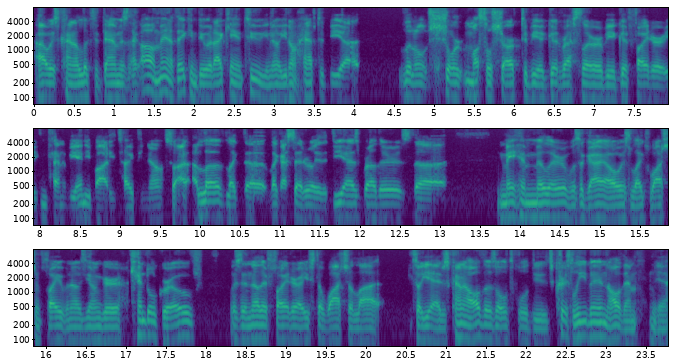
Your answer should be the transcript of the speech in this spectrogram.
I always kind of looked at them as like, oh man, if they can do it, I can too. You know, you don't have to be a little short muscle shark to be a good wrestler or be a good fighter. You can kind of be any body type, you know. So I, I love like the like I said earlier, the Diaz brothers, the Mayhem Miller was a guy I always liked watching fight when I was younger. Kendall Grove was another fighter I used to watch a lot. So yeah, just kind of all those old school dudes. Chris Leben, all them. Yeah.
